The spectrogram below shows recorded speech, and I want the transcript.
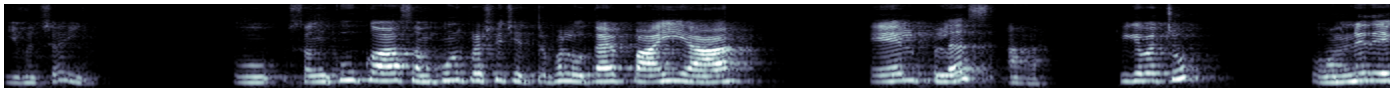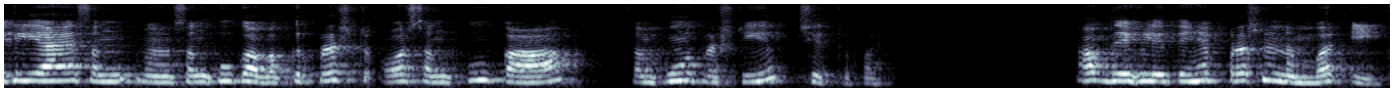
ये बचा ये। तो शंकु का संपूर्ण पृष्ठ क्षेत्रफल होता है pi R L plus R. ठीक है बच्चों? तो हमने देख लिया है शंकु का वक्र पृष्ठ और शंकु का संपूर्ण पृष्ठीय क्षेत्रफल। अब देख लेते हैं प्रश्न नंबर एक।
